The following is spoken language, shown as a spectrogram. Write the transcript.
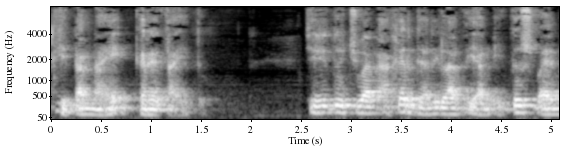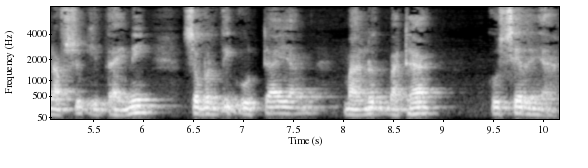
kita naik kereta itu. Jadi tujuan akhir dari latihan itu supaya nafsu kita ini seperti kuda yang manut pada kusirnya.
